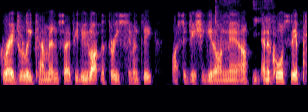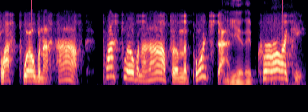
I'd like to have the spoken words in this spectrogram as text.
gradually come in. So if you do like the 370, I suggest you get on now. And of course, they're plus 12 and a half plus 12 and a half on the point stat. Yeah, they're... Crikey.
